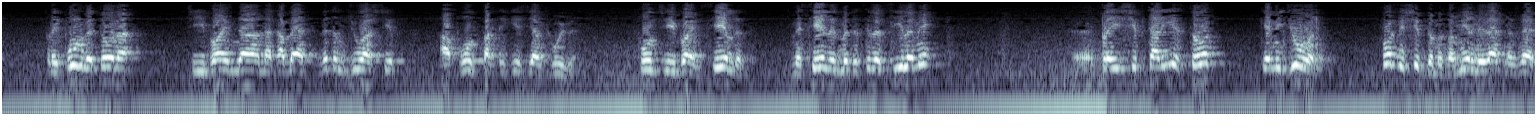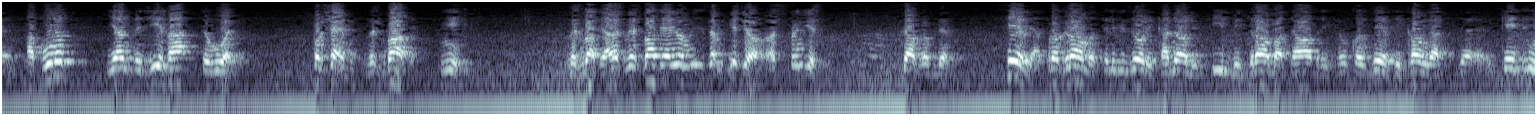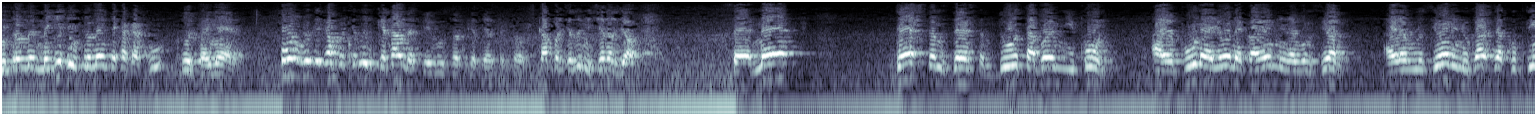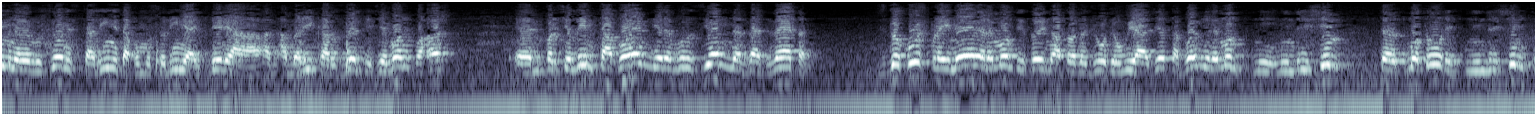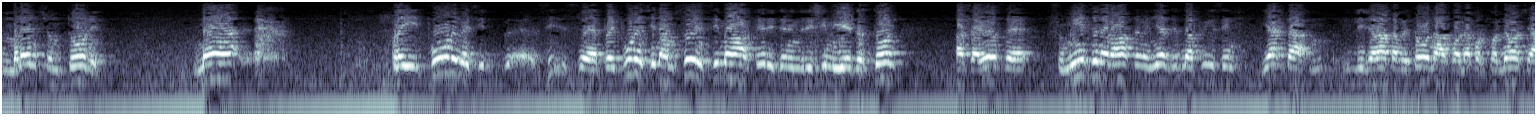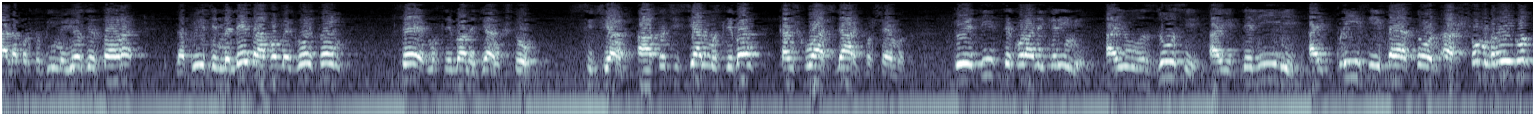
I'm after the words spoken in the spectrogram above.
prej punëve tona, që i bajmë na, na ka mbet vetëm gjuha shqipe, a punët praktikisht janë të hujve. Punët që i bajmë, sjelljet, me sjelljet me të cilat sillemi, prej shqiptarisë tonë, kemi gjuhën, folmi shqip domethënë, mirrmi vesh mes vete, a punët janë të gjitha të huaj. Për shembull, veshmbathj, Një. Veshmbathja, a është veshmbathja ajo në islam? Jo, jo, është frëngjisht. S'ka problem. Sjellja, programet, televizori, kanali, filmi, drama, teatri, koncerti, konga, me instrumente, me gjithë instrumente çka ka, ku di unë çfarë. Unë nuk e kam për qëllim këta me shpjegu sot këtë sektor, kam për qëllim një tjetër gjo. Se ne, deshtëm s'deshtëm, duhet ta bajmë një punë, ajo punë ajo ne ka emrin revolucion, Ai revolucion nuk asht në atë kuptimin e revolucionit Stalinit apo Mussolinit, a Hitlerit, a Amerika, Roosevelti e jemani, po asht më për qëllim ta bajmë një revolucion në vetveten. Çdokush prej neve remont i thonë ato në gjuhët e huaja atje, ta bëjmë një remont, një, një ndryshim të motorit, një ndryshim të mbrendshëm tonit. Një prej punëve që si, prej punëve që na mësojnë si me ardh te ai ndryshim i jetës tonë, Është ajo se shumicën e rasteve njerëzit na pyesin jashtë ligjëratave tona apo nëpër konaqe apo nëpër tubime jo zyrtare, na pyesin me letra apo me gojë thonë pse muslimanët janë kështu, siç janë. A ato që s'janë musliman kanë shkuar aq larg për shembull. Duhet ditë se Kurani i Kerimi, ai udhëzuesi, ai delili, ai prisi i fesë tonë është shumë në rregull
